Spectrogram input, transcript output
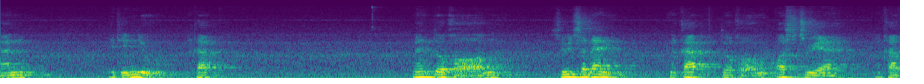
งั้นอิทินอยู่นะครับงั้นตัวของสวิตเซอร์แลนด์นะครับ ตัวของออสเตรียนะครับ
